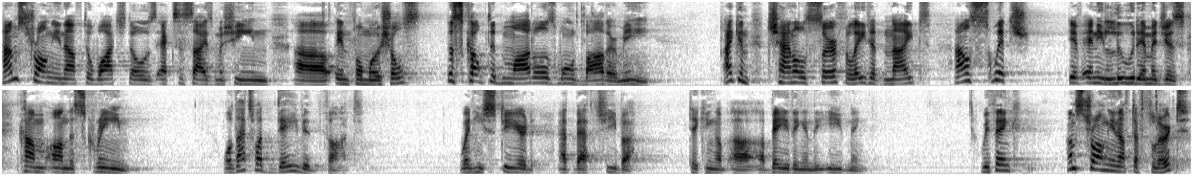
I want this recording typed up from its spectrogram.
I'm strong enough to watch those exercise machine uh, infomercials. The sculpted models won't bother me. I can channel surf late at night. I'll switch if any lewd images come on the screen. Well, that's what David thought when he steered at Bathsheba, taking a, a bathing in the evening. We think, I'm strong enough to flirt.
